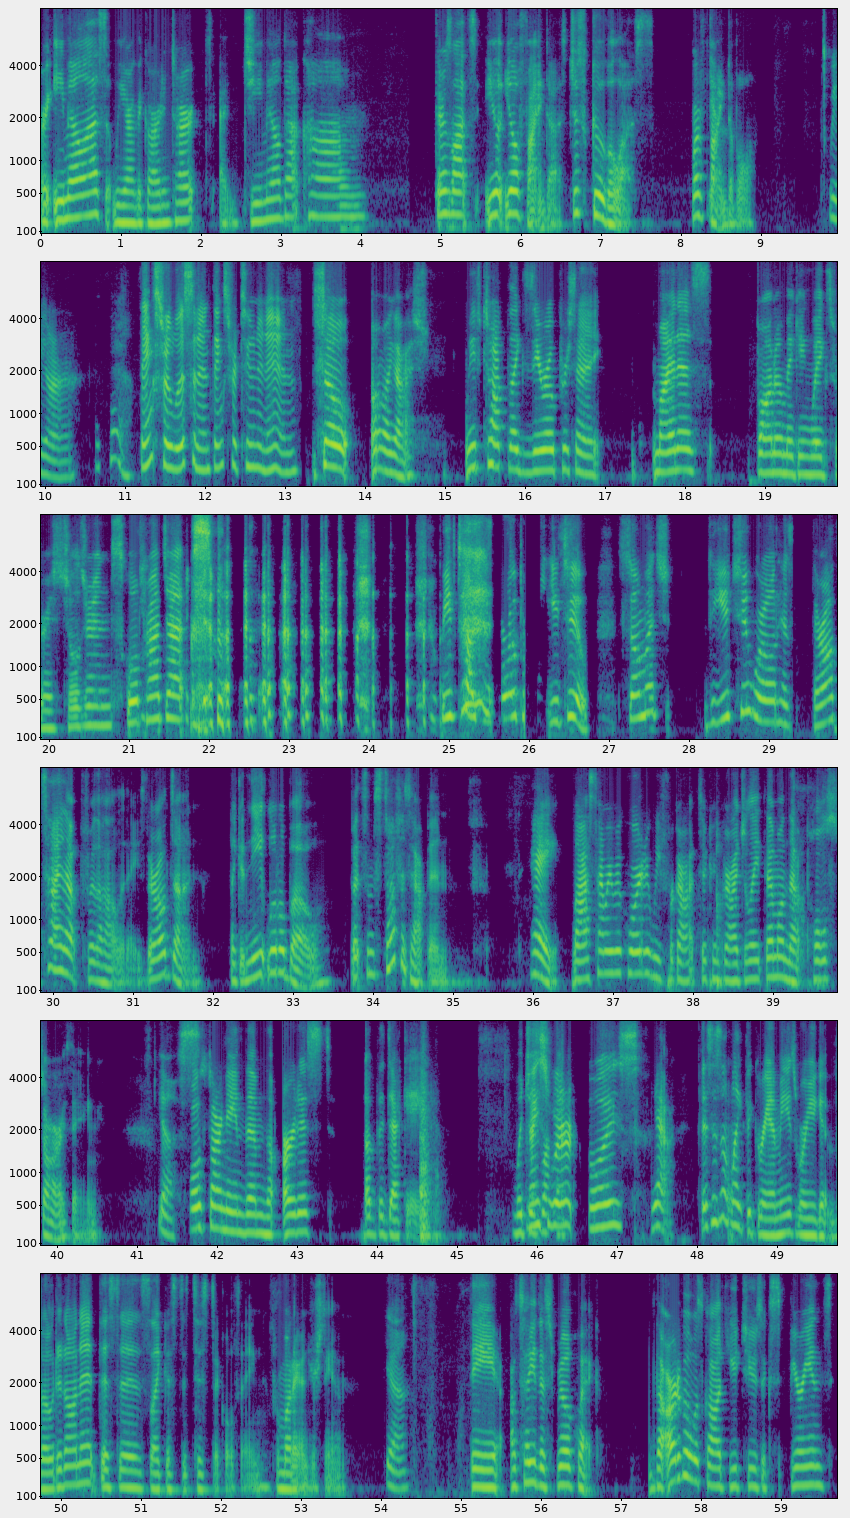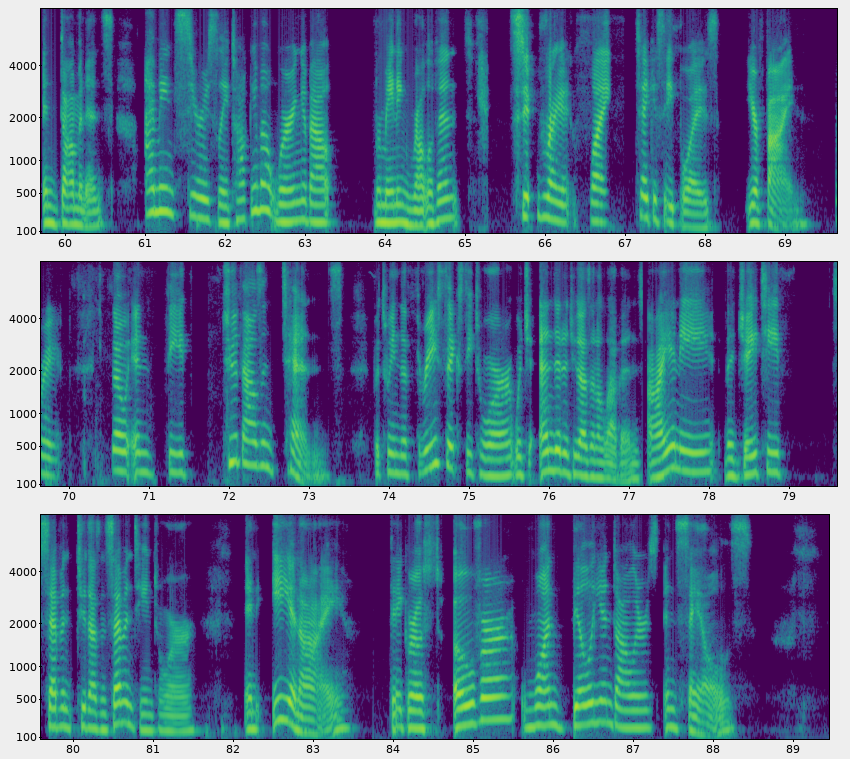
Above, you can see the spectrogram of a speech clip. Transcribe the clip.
or email us at we are the garden tarts at gmail.com. There's lots you'll you'll find us. Just Google us. We're Yeah. findable. We are. Yeah. Thanks for listening. Thanks for tuning in. So, oh my gosh, we've talked like 0% minus Bono making wigs for his children's school projects. We've talked zero U2. So much the U2 world has they're all tied up for the holidays. They're all done. Like a neat little bow. But some stuff has happened. Hey, last time we recorded, we forgot to congratulate them on that Pollstar thing. Yes. Pollstar named them the artist of the decade. Which nice is nice work, boys. Yeah. This isn't like the Grammys where you get voted on it. This is like a statistical thing, from what I understand. Yeah. The I'll tell you this real quick. The article was called U2's Experience in Dominance. I mean, seriously, talking about worrying about remaining relevant. See, right. Like, take a seat, boys. You're fine. Right. So in the 2010s, between the 360 tour, which ended in 2011, I&E, the JT 7 2017 tour, and E&I, they grossed over $1 billion in sales,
